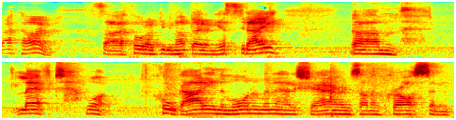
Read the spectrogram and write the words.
Back home. So I thought I'd give you an update on yesterday. Um, left, what, Coolgardie in the morning, went and had a shower in Southern Cross and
